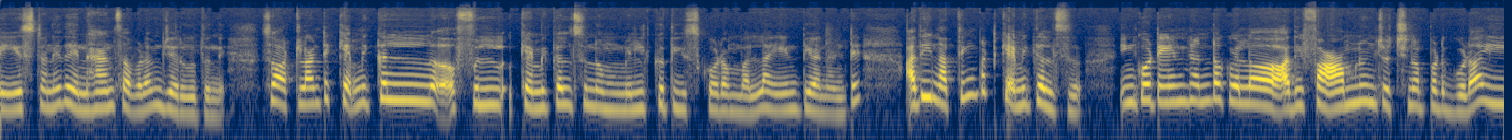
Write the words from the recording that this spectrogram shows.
టేస్ట్ అనేది ఎన్హాన్స్ అవ్వడం జరుగుతుంది. సో అట్లాంటి కెమికల్ ఫుల్ కెమికల్స్ ఉన్న మిల్క్ తీసుకోవడం వల్ల ఏంటి అని అంటే అది నథింగ్ బట్ కెమికల్స్. ఇంకోటి ఏంటంటే ఒకవేళ అది ఫామ్ నుంచి వచ్చినప్పటికి కూడా ఈ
